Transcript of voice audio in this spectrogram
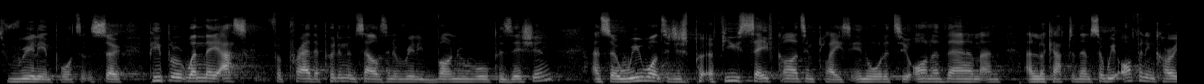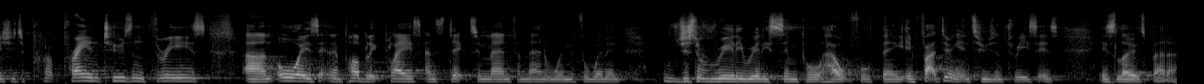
It's really important. So, people, when they ask for prayer, they're putting themselves in a really vulnerable position. And so, we want to just put a few safeguards in place in order to honor them and, and look after them. So, we often encourage you to pr- pray in twos and threes, um, always in a public place, and stick to men for men and women for women just a really, really simple, helpful thing. In fact, doing it in twos and threes is, is loads better.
